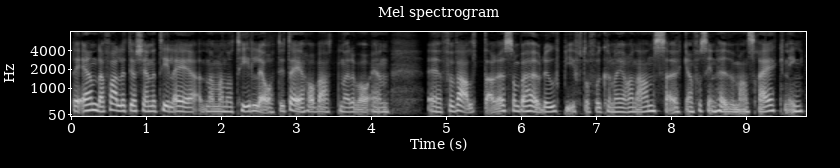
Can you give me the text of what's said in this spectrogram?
Det enda fallet jag känner till är när man har tillåtit det har varit när det var en eh, förvaltare som behövde uppgifter för att kunna göra en ansökan för sin huvudmans räkning.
